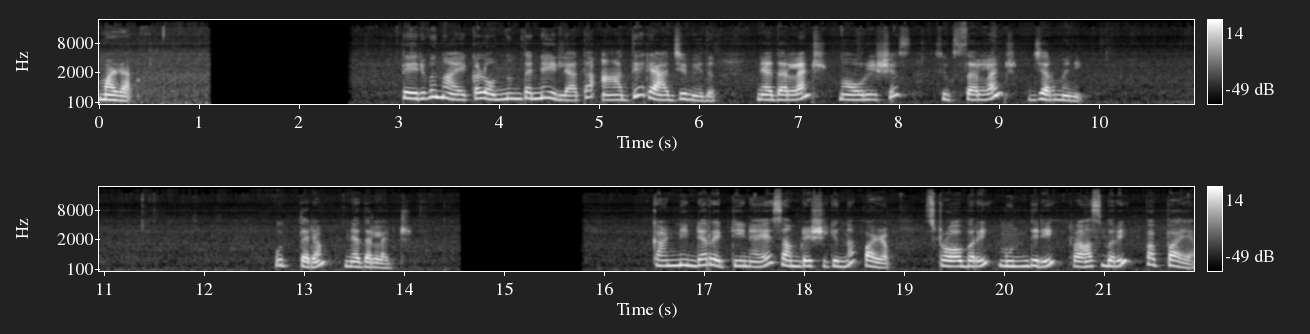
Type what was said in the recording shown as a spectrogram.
മഴ. തെരുവ് നായ്ക്കൾ ഒന്നും തന്നെ ഇല്ലാത്ത ആദ്യ രാജ്യം ഏത് നെതർലാൻഡ്സ് മൗറീഷ്യസ് സ്വിറ്റ്സർലൻഡ് ജർമ്മനി. ഉത്തരം നെതർലൻഡ്. കണ്ണിന്റെ റെറ്റീനയെ സംരക്ഷിക്കുന്ന പഴം. സ്ട്രോബെറി മുന്തിരി റാസ്ബെറി പപ്പായ.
